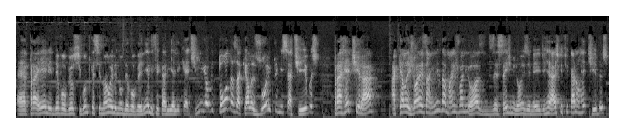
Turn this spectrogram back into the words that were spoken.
é, para ele devolver o segundo, porque senão ele não devolveria, ele ficaria ali quietinho. E houve todas aquelas oito iniciativas para retirar aquelas joias ainda mais valiosas, 16 milhões e meio de reais, que ficaram retidas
